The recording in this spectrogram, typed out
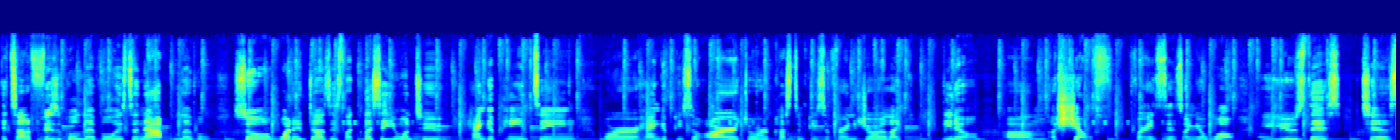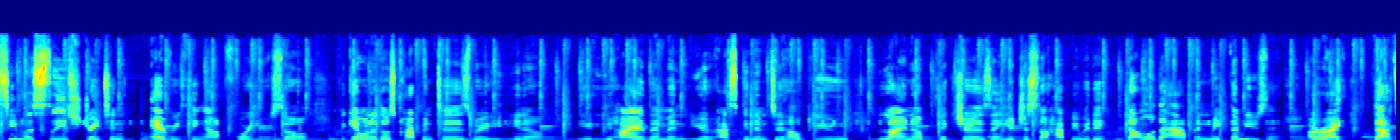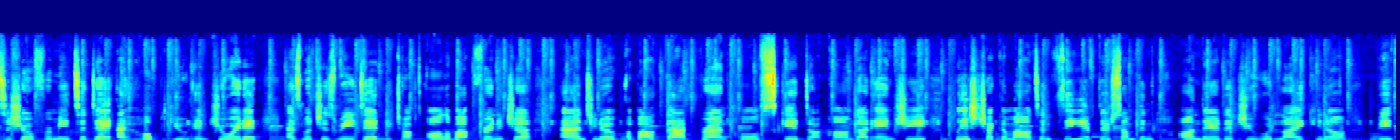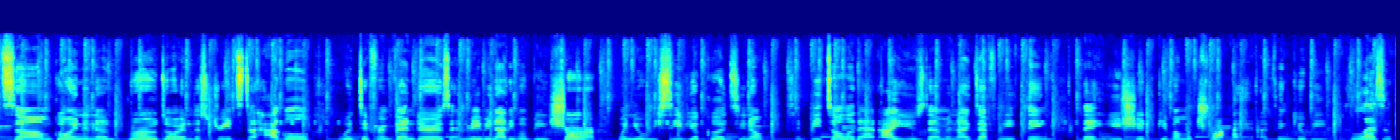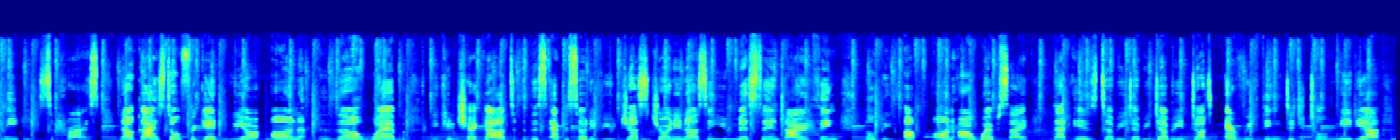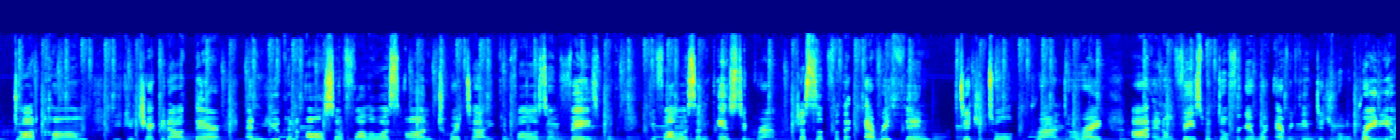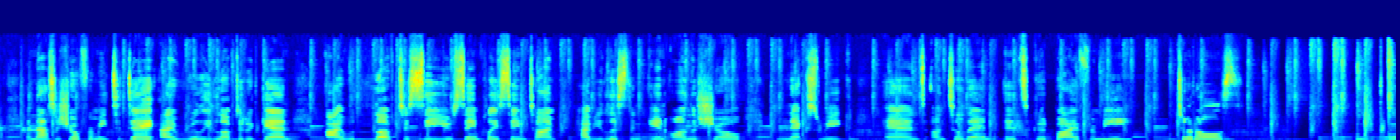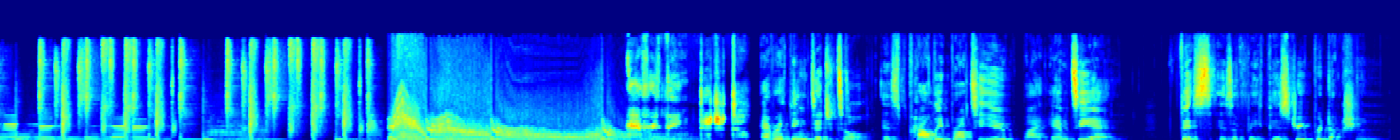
it's not a physical level it's an app level. So what it does is like let's say you want to hang a painting or hang a piece of art or a custom piece of furniture like you know um, a shelf for instance on your wall. You use this to seamlessly straighten everything out for you. So if you get one of those carpenters where you you know you, you hire them and you're asking them to help you line up pictures and you're just not happy with it download the app and make them use it. All right that's the show for me today. I hope you enjoyed it as much as we did. We talked all about furniture and you know about that brand called skid.com.ng please check them out and see if there's something on there that you would like. You know beat some going in the roads or in the streets to haggle with different vendors and maybe not even being sure when you'll receive your goods you know? So it beats all of that. I use them and i definitely think that you should give them a try. I think you'll be pleasantly surprised. Now guys don't forget we are on the web. You can check out this episode if you just joining us and you missed the entire thing. It'll be up on our website. That is www.everythingdigitalmedia.com you can check it out there. And you can also follow us on twitter. You can follow us on facebook. You can follow us on instagram. Just look for the everything digital brand all right? Uh, and on facebook don't forget we're everything digital radio. And that's the show for me today i really loved it again i would love to see you same place same time have you listening in on the show next week and until then it's goodbye for me toodles Everything digital. Everything Digital is proudly brought to you by MTN. This is a Faith History production.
